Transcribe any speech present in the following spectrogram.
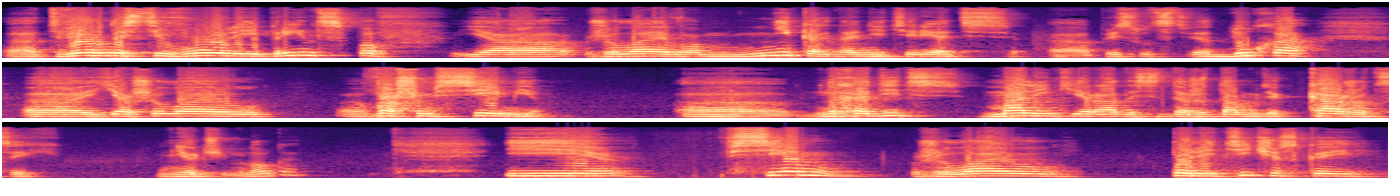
Э, твердости воли и принципов. Я желаю вам никогда не терять э, присутствие духа. Я желаю вашим семьям находить маленькие радости даже там, где кажется их не очень много. И всем желаю политической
